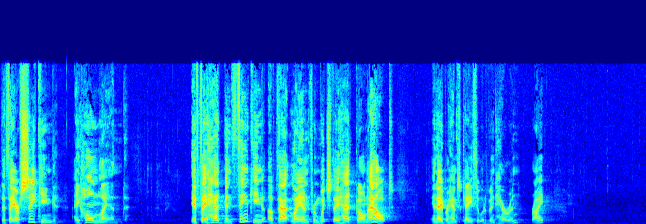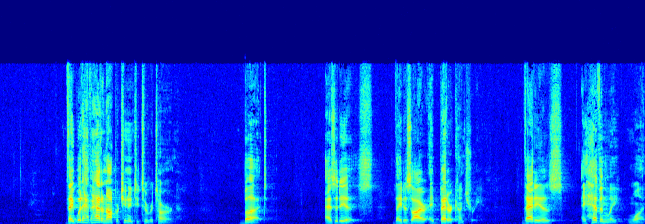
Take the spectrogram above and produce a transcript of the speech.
that they are seeking a homeland. If they had been thinking of that land from which they had gone out, in Abraham's case, it would have been Haran, right? They would have had an opportunity to return. But as it is, they desire a better country, that is, a heavenly one.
